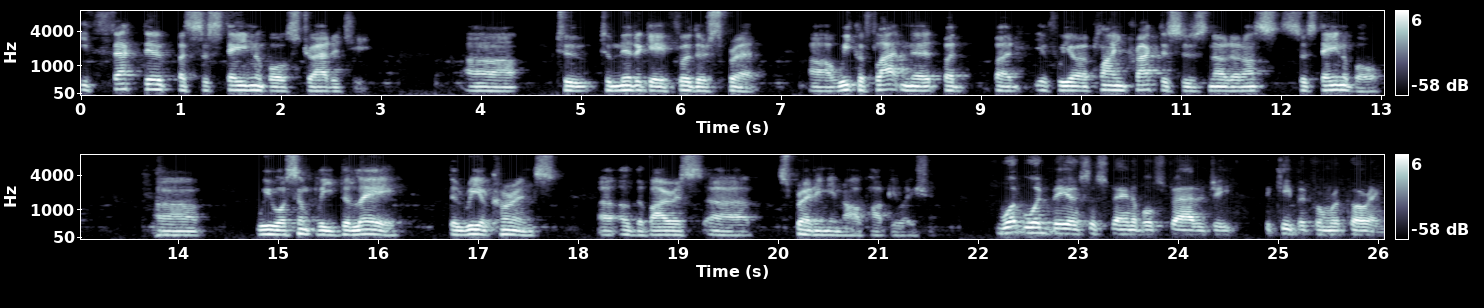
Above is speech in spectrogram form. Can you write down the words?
effective but sustainable strategy uh, to to mitigate further spread. Uh, we could flatten it, but but if we are applying practices that are not sustainable, uh, we will simply delay the reoccurrence uh, of the virus uh, spreading in our population. What would be a sustainable strategy to keep it from recurring?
